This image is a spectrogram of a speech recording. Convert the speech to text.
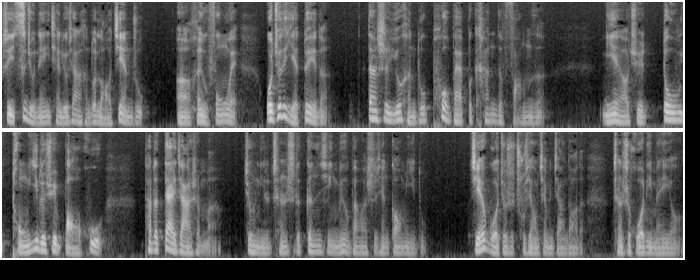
是以四九年以前留下了很多老建筑，啊，很有风味。我觉得也对的，但是有很多破败不堪的房子，你也要去都统一的去保护。它的代价什么？就是你的城市的更新没有办法实现高密度，结果就是出现我前面讲到的城市活力没有、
